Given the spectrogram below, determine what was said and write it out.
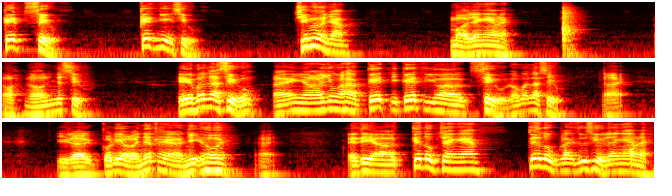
kết xỉu kết nhị xỉu. 90 phần trăm. Mở cho anh em này. Rồi nó nhất xỉu. Thì vẫn là xỉu. Đấy nói chung là kết thì kết nhưng mà xỉu nó vẫn là xỉu. Đấy chỉ là có điều là nhất hay là nhị thôi. Đấy, thế thì uh, tiếp tục cho anh em. Tiếp tục lại giữ xỉu cho anh em này.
